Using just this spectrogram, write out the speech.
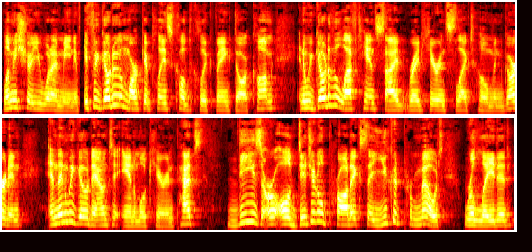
Let me show you what I mean. If we go to a marketplace called clickbank.com and we go to the left hand side right here and select home and garden, and then we go down to animal care and pets. These are all digital products that you could promote related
